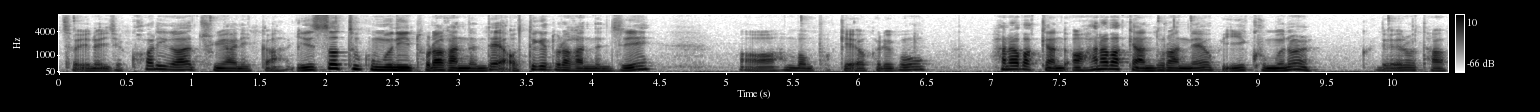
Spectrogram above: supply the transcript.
저희는 이제 쿼리가 중요하니까 인서트 구문이 돌아갔는데 어떻게 돌아갔는지 어, 한번 볼게요. 그리고 하나밖에 안, 어, 하나밖에 안 돌았네요. 이 구문을 그대로 다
